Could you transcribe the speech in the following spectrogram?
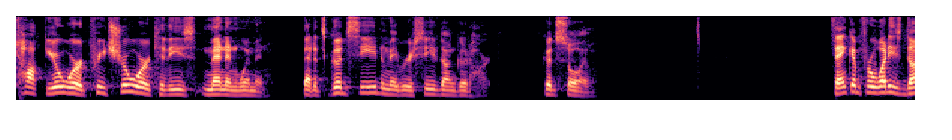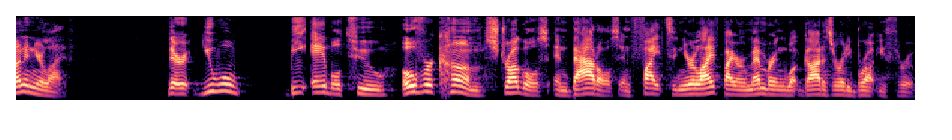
talk your word, preach your word to these men and women, that it's good seed and may be received on good heart, good soil. Thank him for what he's done in your life. There, you will be able to overcome struggles and battles and fights in your life by remembering what God has already brought you through.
